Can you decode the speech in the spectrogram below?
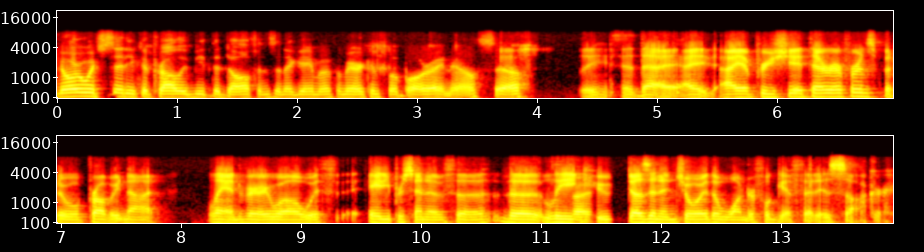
Norwich City could probably beat the Dolphins in a game of American football right now. So, uh, that I I appreciate that reference, but it will probably not land very well with 80% of the the league right. who doesn't enjoy the wonderful gift that is soccer.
